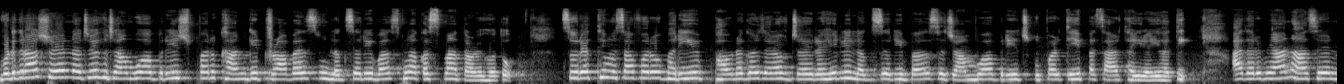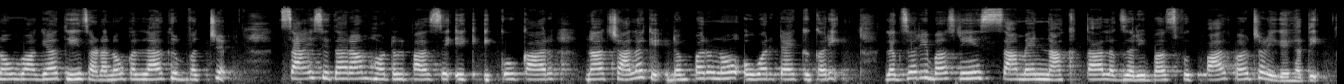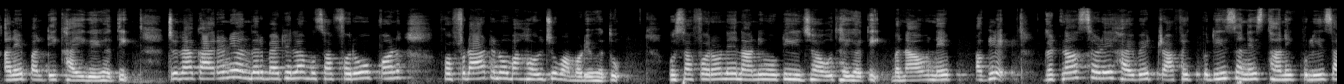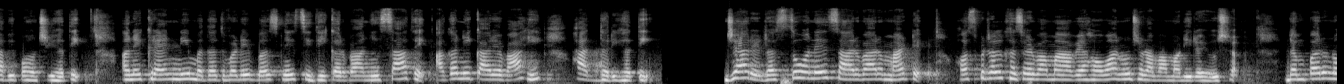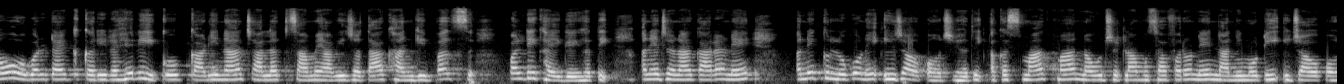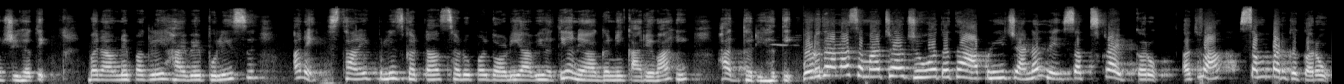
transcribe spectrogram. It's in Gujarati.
વડોદરા શહેર નજીક જાંબુઆ બ્રિજ પર ખાનગી ટ્રાવેલ્સની લક્ઝરી બસનો અકસ્માત ટળ્યો હતો. સુરતથી મુસાફરો ભરી ભાવનગર તરફ જઈ રહેલી લક્ઝરી બસ જાંબુઆ બ્રિજ ઉપરથી પસાર થઈ રહી હતી. આ દરમિયાન આશરે નવ વાગ્યાથી સાડા નવ કલાક વચ્ચે સાંઈ સીતારામ હોટલ પાસે એક ઇકો કારના ચાલકે ડમ્પરનો ઓવરટેક કરી લક્ઝરી બસની સામે નાખતા લક્ઝરી બસ ફૂટપાથ પર ચડી ગઈ હતી અને પલટી ખાઈ ગઈ હતી, જેના કારણે અંદર બેઠેલા મુસાફરો પણ ફફડાટનો માહોલ જોવા મળ્યો હતો. મુસાફરોને નાની મોટી ઈજાઓ થઈ હતી. બનાવને પગલે ઘટના સ્થળે હાઈવે ટ્રાફિક પોલીસ અને સ્થાનિક પોલીસ આવી પહોંચી હતી અને ક્રેનની મદદ વડે બસને સીધી કરવાની સાથે આગળની કાર્યવાહી હાથ ધરી હતી. જ્યારે રસ્તો અને સારવાર માટે હોસ્પિટલ ખસેડવામાં આવ્યા હોવાનું જાણવા મળી રહ્યું છે. ડમ્પરનો ઓવરટેક કરી રહેલી કોક ગાડીના ચાલક સામે આવી જતા ખાનગી બસ પલટી ખાઈ ગઈ હતી અને જેના કારણે અનેક લોકોને ઈજાઓ પહોંચી હતી. અકસ્માતમાં નવ જેટલા મુસાફરોને નાની મોટી ઈજાઓ પહોંચી હતી. બનાવને પગલે હાઈવે પોલીસ અને સ્થાનિક પોલીસ ઘટના સ્થળ ઉપર દોડી આવી હતી અને આગળની કાર્યવાહી હાથ ધરી હતી. વડોદરાના સમાચાર જુઓ તથા આપણી ચેનલને સબસ્ક્રાઇબ કરો અથવા સંપર્ક કરો.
